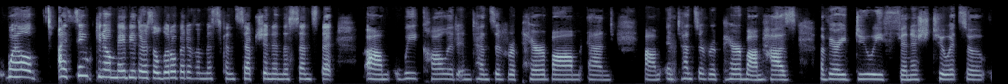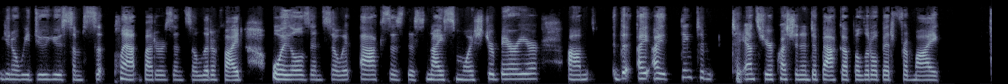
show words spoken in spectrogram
well, I think, you know, maybe there's a little bit of a misconception in the sense that um, we call it intensive repair balm, and um, intensive repair balm has a very dewy finish to it. So, you know, we do use some plant butters and solidified oils, and so it acts as this nice moisture barrier. Um, the, I, I think to to answer your question and to back up a little bit from my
